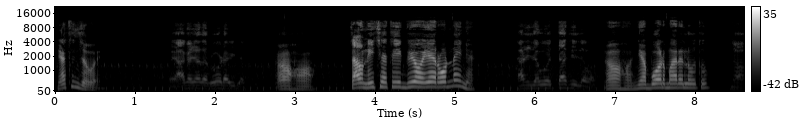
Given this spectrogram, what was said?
ત્યાંથી જવાય? ભાઈ આગળ જતા રોડ આવી જાય. હા હા. સાવ નીચેથી ગયો એ રોડ નહીં ને? ત્યાંથી જવું ત્યાંથી જવાનું. હા હા. ત્યાં બોર્ડ મારેલું હતું? ના.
